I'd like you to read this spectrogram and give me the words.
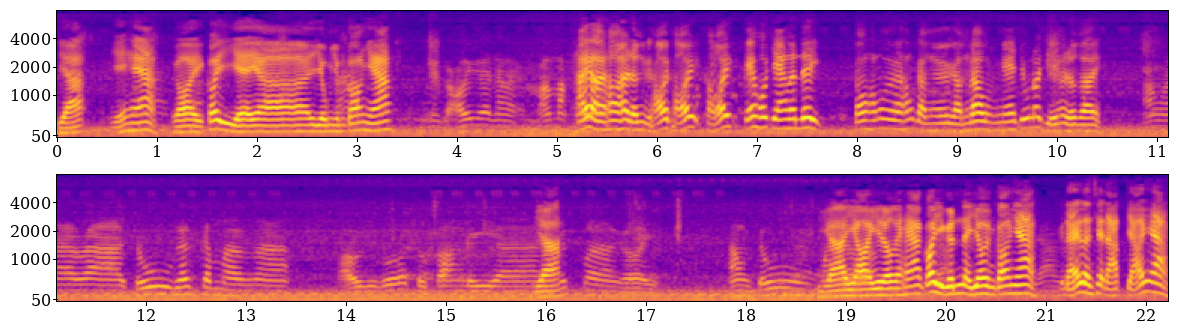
Dạ vậy ha. Rồi có gì về ờ, dùng giùm con nha. Gọi thấy rồi thôi đừng khỏi khỏi khỏi kéo khẩu trang lên đi. Con không không cần gần đâu nghe chú nói chuyện là được rồi. Không, à, à, chú rất cảm ơn à, hội của tụi con đi à, Dạ. giúp à, rồi. Không chú dạ rồi vậy được rồi ha. Có gì ginh này vô giùm con nha. Dạ. để lên xe đạp chở nha.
